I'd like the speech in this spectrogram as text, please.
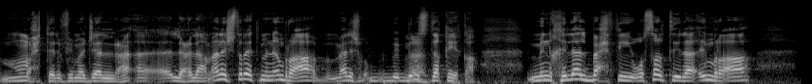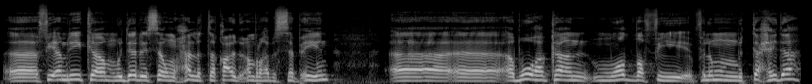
محترف في مجال الإعلام. أنا اشتريت من امرأة معلش بنص نعم. دقيقة. من خلال بحثي وصلت إلى امرأة آه، في أمريكا مدرسة ومحلله تقاعد عمرها بالسبعين. آه، آه، أبوها كان موظف في في الأمم المتحدة.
